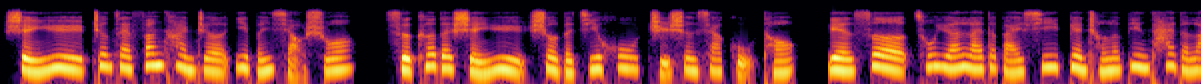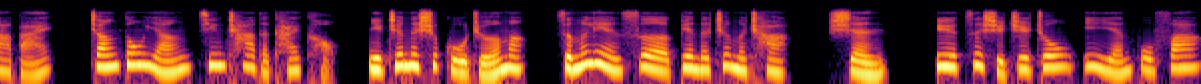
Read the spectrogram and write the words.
沈玉正在翻看着一本小说，此刻的沈玉瘦的几乎只剩下骨头，脸色从原来的白皙变成了病态的蜡白。张东阳惊诧的开口：“你真的是骨折吗？怎么脸色变得这么差？”沈玉自始至终一言不发，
